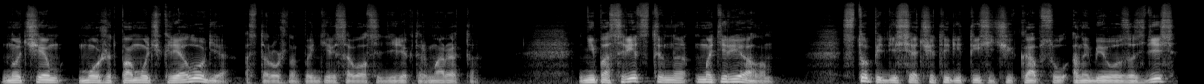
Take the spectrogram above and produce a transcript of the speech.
Но чем может помочь криология, осторожно поинтересовался директор Маретто. Непосредственно материалом. 154 тысячи капсул анабиоза здесь,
